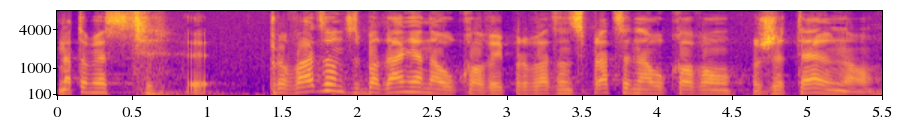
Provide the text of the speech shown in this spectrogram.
Natomiast y, prowadząc badania naukowe, i prowadząc pracę naukową rzetelną,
